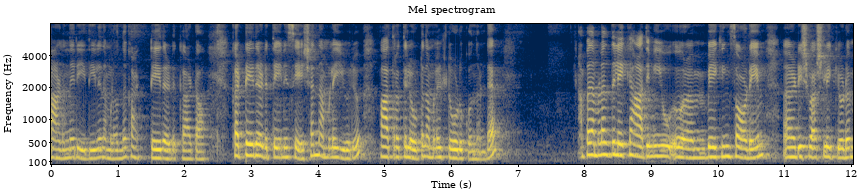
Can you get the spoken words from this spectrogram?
കാണുന്ന രീതിയിൽ നമ്മളൊന്ന് കട്ട് ചെയ്തെടുക്കുക കേട്ടോ കട്ട് ചെയ്തെടുത്തതിന് ശേഷം നമ്മൾ ഈ ഒരു പാത്രത്തിലോട്ട് നമ്മൾ ഇട്ട് കൊടുക്കുന്നുണ്ട്. അപ്പോൾ നമ്മൾ അതിലേക്ക് ആദ്യം ഈ ബേക്കിംഗ് സോഡയും ഡിഷ് വാഷ് ലിക്വിഡും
